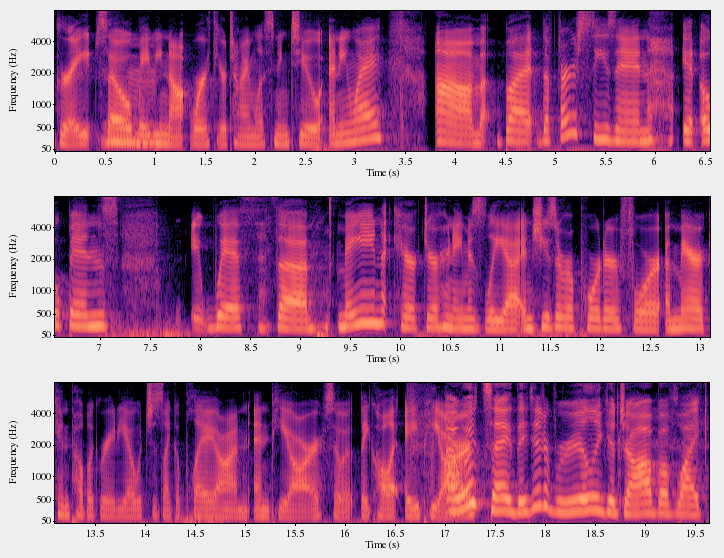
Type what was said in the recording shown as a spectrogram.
great, so Mhm. maybe not worth your time listening to anyway. Um, but the first season, it opens it, with the main character. Her name is Leah, and she's a reporter for American Public Radio, which is like a play on NPR. So they call it APR. I would say they did a really good job of like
